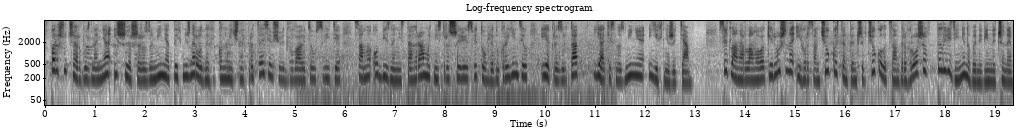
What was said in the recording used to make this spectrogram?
В першу чергу знання і ширше розуміння тих міжнародних економічних процесів, що відбуваються у світі. Саме обізнаність та грамотність розширює світогляд українців і, як результат, якісно змінює їхнє життя. Світлана Арламова-Кірюшина, Ігор Самчук, Костянтин Шевчук, Олександр Грошев. Телевізійні новини Вінниччини.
